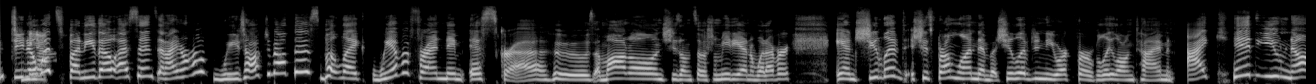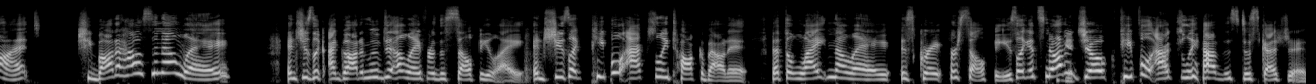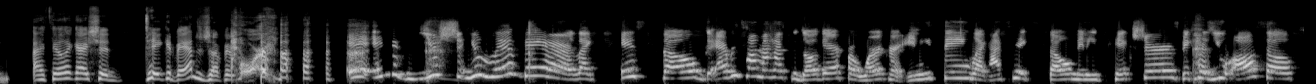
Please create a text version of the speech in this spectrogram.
Do you know Yeah. what's funny though, Essence? And I don't know if we talked about this, but like we have a friend named Iskra who's a model and she's on social media and whatever. And she lived, she's from London, but she lived in New York for a really long time. And I kid you not, she bought a house in LA. And she's like, I gotta move to LA for the selfie light. And she's like, people actually talk about it that the light in LA is great for selfies. Like, it's not a joke. People actually have this discussion. I feel like I should take advantage of it more. It, it, you should you live there. Like it's so good. Every time I have to go there for work or anything, like I take so many pictures because you also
